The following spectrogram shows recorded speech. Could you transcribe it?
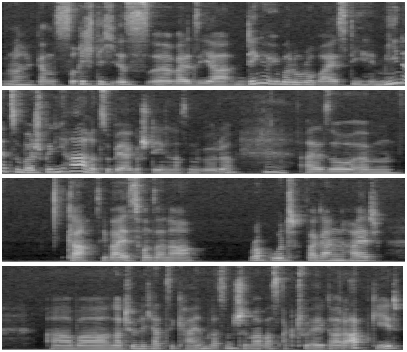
ne, ganz richtig ist, äh, weil sie ja Dinge über Ludo weiß, die Hermine zum Beispiel die Haare zu Berge stehen lassen würde. Hm. Also ähm, klar, sie weiß von seiner Rockwood-Vergangenheit, aber natürlich hat sie keinen blassen Schimmer, was aktuell gerade abgeht.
